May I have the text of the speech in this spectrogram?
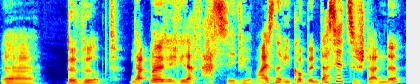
äh, bewirbt. Da hat man natürlich gedacht, was, Silvio Meissner, wie kommt denn das jetzt zustande?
